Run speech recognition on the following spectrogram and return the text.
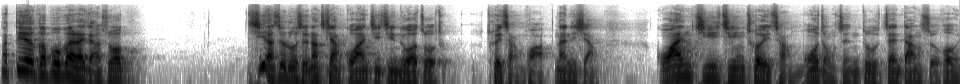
那第二个部分来讲说，既然是如此，那像国安基金如果要做退场的话，那你想，国安基金退场，某种程度在当时候，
